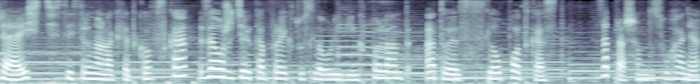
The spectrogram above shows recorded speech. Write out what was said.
Cześć, z tej strony Ola Kwiatkowska, założycielka projektu Slow Living Poland, a to jest Slow Podcast. Zapraszam do słuchania.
